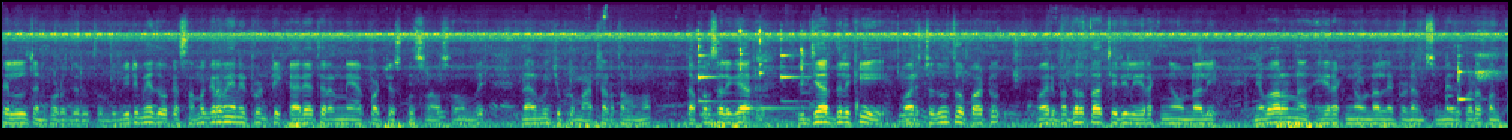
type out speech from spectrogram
పిల్లలు చనిపోవడం జరుగుతుంది. వీటి మీద ఒక సమగ్రమైనటువంటి కార్యాచరణని ఏర్పాటు చేసుకోవాల్సిన అవసరం ఉంది. దాని గురించి ఇప్పుడు మాట్లాడుతూ ఉన్నాం. తప్పనిసరిగా విద్యార్థులకి వారి చదువుతో పాటు వారి భద్రతా చర్యలు ఏ రకంగా ఉండాలి నివారణ ఏ రకంగా ఉండాలనేటువంటి అంశం మీద కూడా కొంత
